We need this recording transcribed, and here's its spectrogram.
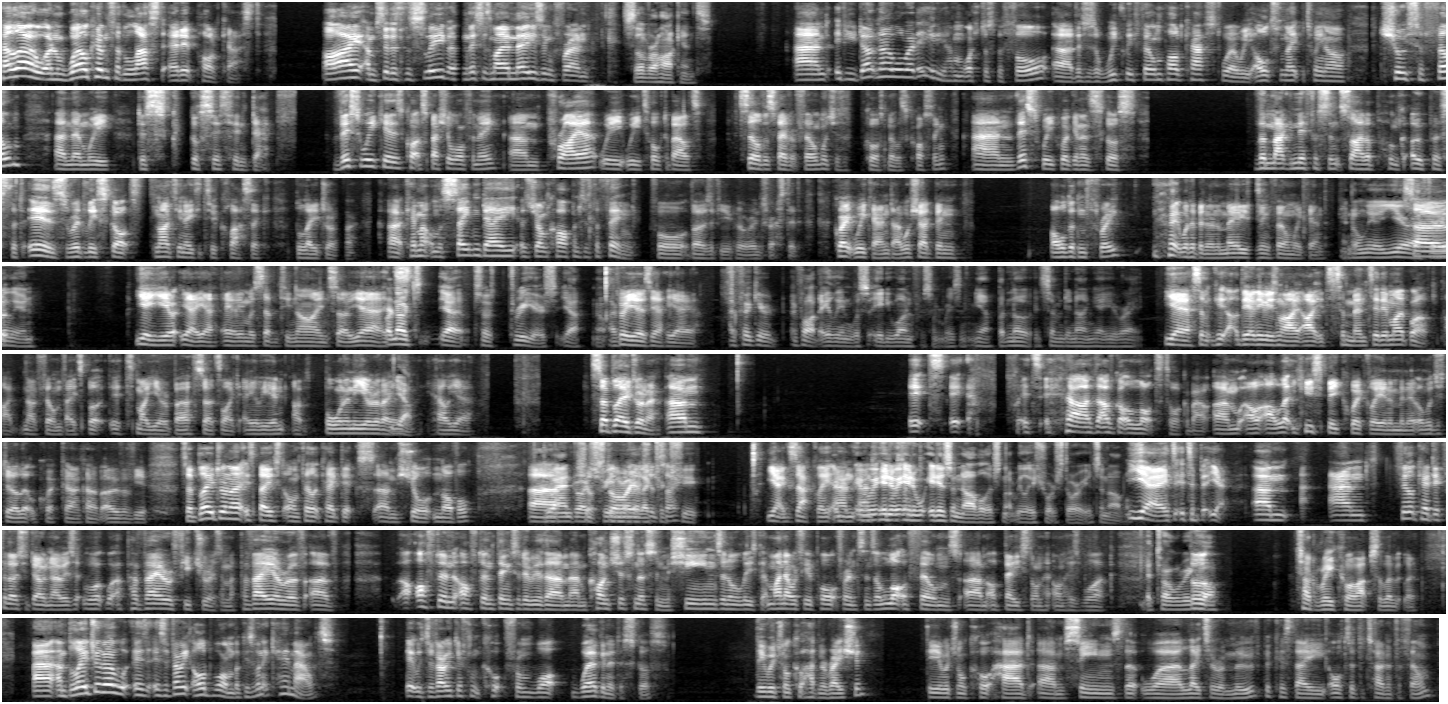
Hello and welcome to the Last Edit podcast. I am Citizen Sleeve and this is my amazing friend. Silver Hawkins. And if you don't know already, if you haven't watched us before, uh, this is a weekly film podcast where we alternate between our choice of film and then we discuss it in depth. This week is quite a special one for me. Um, prior, we, we talked about Silver's favourite film, which is, of course, Miller's Crossing. And this week, we're going to discuss the magnificent cyberpunk opus that is Ridley Scott's 1982 classic Blade Runner. Uh, came out on the same day as John Carpenter's The Thing, for those of you who are interested. Great weekend. I wish I'd been older than three. it would have been an amazing film weekend. And only a year So- after Alien. Yeah, yeah, yeah, yeah. Alien was 79, so yeah. Or no, it's, yeah, so three years. Yeah, no, three years, yeah, yeah, yeah. I figured, I thought Alien was 81 for some reason. Yeah, but no, it's 79. Yeah, you're right. Yeah, so the only reason I, I cemented in my well, I no film dates, but it's my year of birth, so it's like Alien. I was born in the year of Alien. Yeah. Hell yeah. So Blade Runner. Um, it's it, it's I've I've got a lot to talk about. Um, I'll, I'll let you speak quickly in a minute, and we'll just do a little quick uh, kind of overview. So Blade Runner is based on Philip K. Dick's um, short novel. Uh, Do androids short story, I electric sheep? Yeah, exactly. And, it, and it, he was a- it- it is a novel. It's not really a short story. It's a novel. Yeah, it's it's a bit yeah. Um, and Philip K. Dick, for those who don't know, is a, purveyor of futurism, a purveyor of of often often things to do with um, um consciousness and machines and all these. Minority Report, for instance, a lot of films um, are based on on his work. The Total Recall. Todd Recall, absolutely. Uh, and Blade Runner is, is a very odd one because when it came out, it was a very different cut from what we're going to discuss. The original cut had narration. The original cut had um, scenes that were later removed because they altered the tone of the film.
